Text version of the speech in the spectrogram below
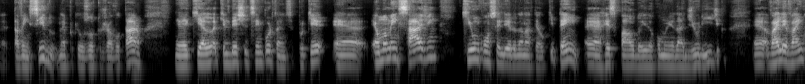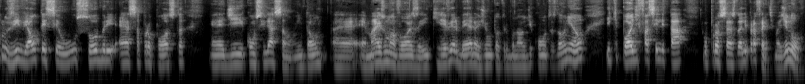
está vencido, né? Porque os outros já votaram, é, que, ela, que ele deixa de ser importante, porque é, é uma mensagem que um conselheiro da Anatel, que tem é, respaldo aí da comunidade jurídica, é, vai levar, inclusive, ao TCU sobre essa proposta é, de conciliação. Então, é, é, mais uma voz aí que reverbera junto ao Tribunal de Contas da União e que pode facilitar o processo dali para frente. Mas, de novo,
